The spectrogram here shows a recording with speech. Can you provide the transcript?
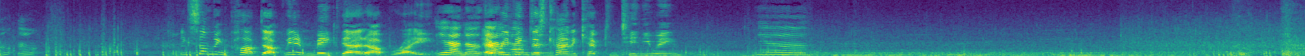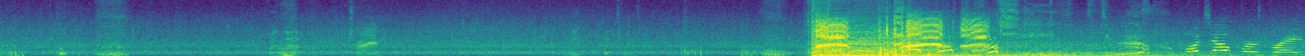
and. Oh, no. I think something popped up. We didn't make that up, right? Yeah, no, Everything just kind of kept continuing. Yeah. Why not? Trying. Like, that's right. Jeez, serious? Watch out, bird brain.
